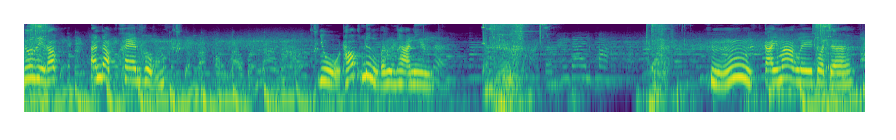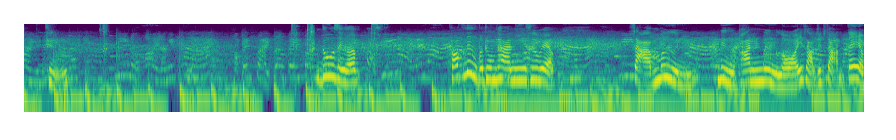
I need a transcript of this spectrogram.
ดูสิครับ อันดับแคนผม อยู่ท็อปหนึ่งปทุมธานีหืมไกลมากเลยกว่าจะถึง ดูสิครับท็อปหนึ่งปทุมธานีคือแบบสามหมื่นหนึ่งพันหนึ่งร้อยสามสิบสามแต้ม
